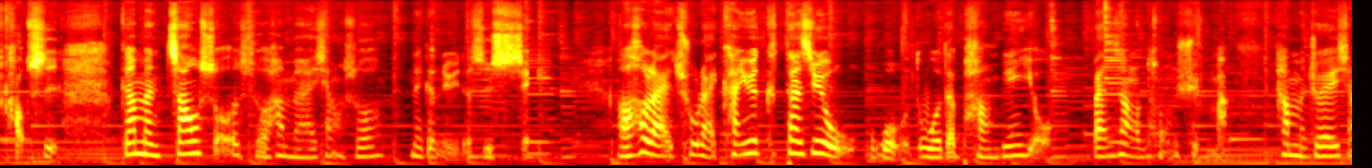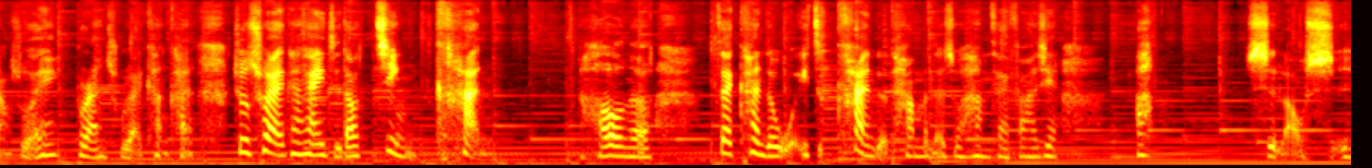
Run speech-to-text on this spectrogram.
考试，跟他们招手的时候，他们还想说那个女的是谁。然后后来出来看，因为但是因为我我的旁边有班上的同学嘛，他们就会想说，哎，不然出来看看，就出来看看，一直到近看，然后呢，在看着我一直看着他们的时候，他们才发现啊，是老师，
